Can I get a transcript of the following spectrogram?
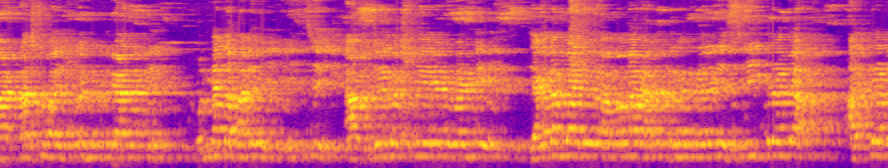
మా ట్రస్ట్ వైస్ ప్రెసిడెంట్ గారికి ఉన్నత పదవి ఇచ్చి ఆ విజయలక్ష్మి అయినటువంటి జగదంబాదేవి అమ్మవారి అనుగ్రహం కలిగి శీఘ్రంగా అత్యంత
